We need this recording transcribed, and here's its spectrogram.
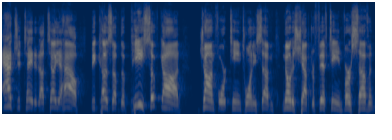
agitated? I'll tell you how. Because of the peace of God. John 14, 27. Notice chapter 15, verse 7.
